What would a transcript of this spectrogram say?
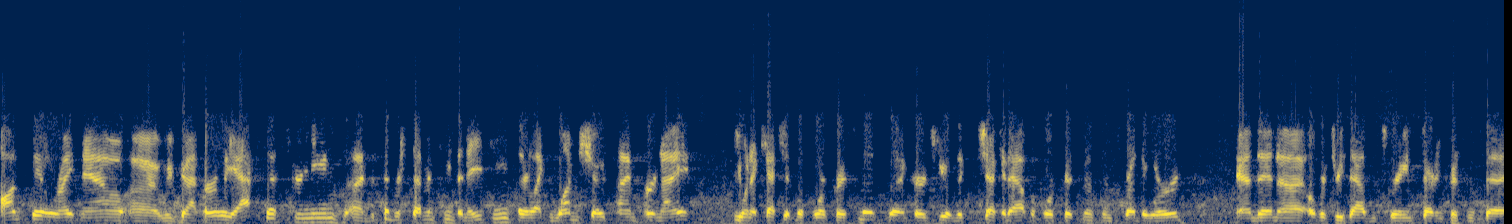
on sale right now. Uh, we've got early access screenings uh, December 17th and 18th. They're like one showtime per night. If you want to catch it before Christmas, I encourage you to check it out before Christmas and spread the word. And then uh, over 3,000 screens starting Christmas Day.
